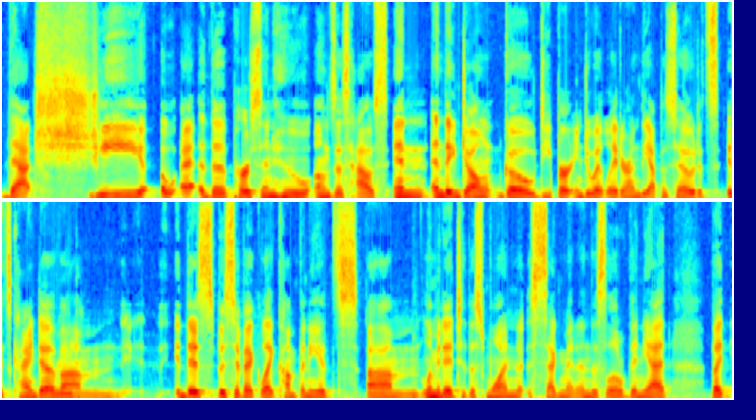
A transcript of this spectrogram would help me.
that she, uh, the person who owns this house, and and they don't go deeper into it later in the episode. It's it's kind of um, this specific like company. It's um, limited to this one segment in this little vignette. But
